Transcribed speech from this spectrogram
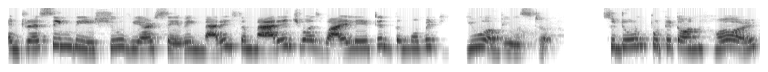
addressing the issue, we are saving marriage. The marriage was violated the moment you abused her. So don't put it on her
